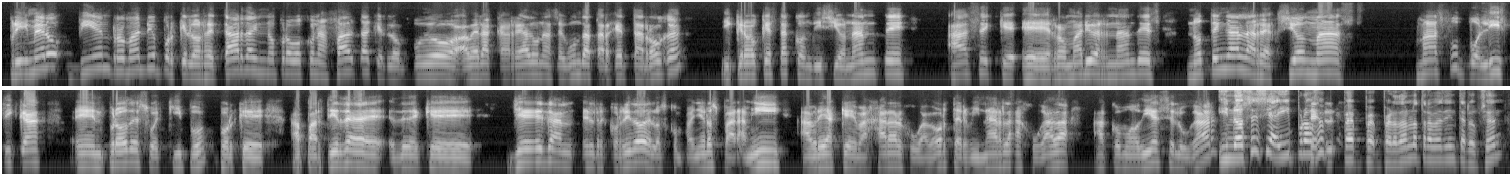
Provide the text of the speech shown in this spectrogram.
Primero, bien Romario porque lo retarda y no provoca una falta que lo pudo haber acarreado una segunda tarjeta roja. Y creo que esta condicionante hace que eh, Romario Hernández no tenga la reacción más, más futbolística en pro de su equipo, porque a partir de, de que llegan el recorrido de los compañeros, para mí habría que bajar al jugador, terminar la jugada, acomodar ese lugar. Y no sé si ahí, profe, perdón otra vez de interrupción,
